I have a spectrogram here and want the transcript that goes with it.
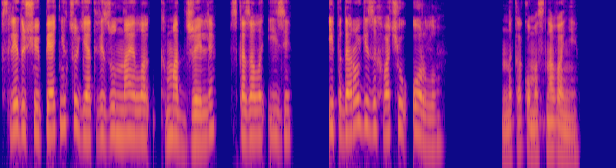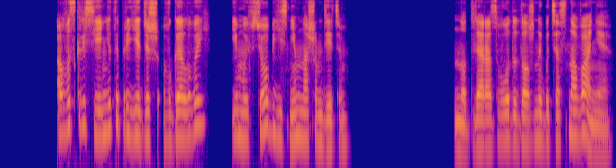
«В следующую пятницу я отвезу Найла к Маджелле», — сказала Изи, «и по дороге захвачу Орлу». «На каком основании?» «А в воскресенье ты приедешь в Гэлвей, и мы все объясним нашим детям». «Но для развода должны быть основания»,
